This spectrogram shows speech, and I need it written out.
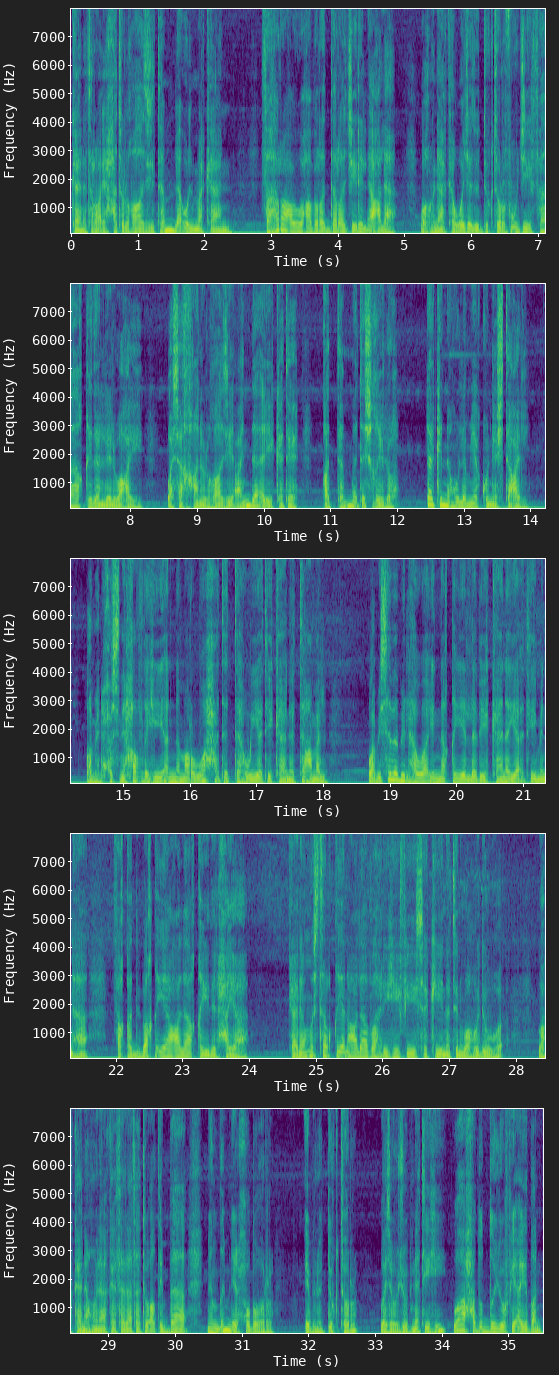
كانت رائحة الغاز تملأ المكان فهرعوا عبر الدرج للأعلى وهناك وجدوا الدكتور فوجي فاقدا للوعي وسخان الغاز عند أريكته قد تم تشغيله لكنه لم يكن يشتعل. ومن حسن حظه أن مروحة التهوية كانت تعمل وبسبب الهواء النقي الذي كان يأتي منها فقد بقي على قيد الحياة. كان مستلقيا على ظهره في سكينة وهدوء. وكان هناك ثلاثة أطباء من ضمن الحضور ابن الدكتور وزوج ابنته وأحد الضيوف أيضا.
